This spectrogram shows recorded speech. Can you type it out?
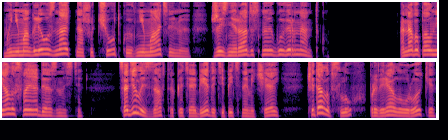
мы не могли узнать нашу чуткую, внимательную, жизнерадостную гувернантку. Она выполняла свои обязанности. Садилась завтракать, обедать и пить с нами чай, читала вслух, проверяла уроки,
